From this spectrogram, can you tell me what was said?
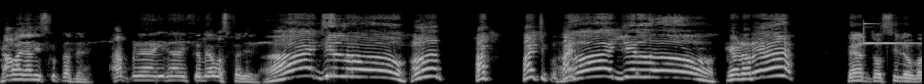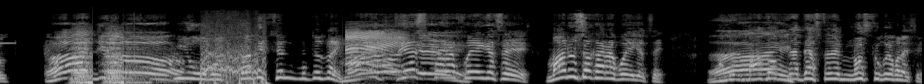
গালাগালি করতেছে। আপনারা এটা একটা ব্যবস্থা নেই জিল্লু! জিল্লু! কেডা রে? পেট তো বল। হাই জিল্লু! কি অবস্থা দেখছেন মুকেশ ভাই? দেশ খারাপ হয়ে গেছে। মানুষও খারাপ হয়ে গেছে। নষ্ট করে ফেলেছে।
